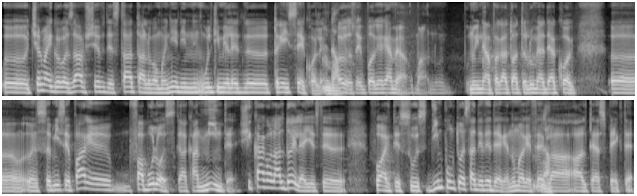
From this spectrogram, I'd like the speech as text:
uh, cel mai grozav șef de stat al României din ultimele uh, trei secole. Da. Bă, Asta e părerea mea. Acum, nu, nu-i neapărat toată lumea de acord. Uh, însă mi se pare fabulos, ca, ca minte. Și Carol al doilea este foarte sus, din punctul ăsta de vedere. Nu mă refer Da. la alte aspecte.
